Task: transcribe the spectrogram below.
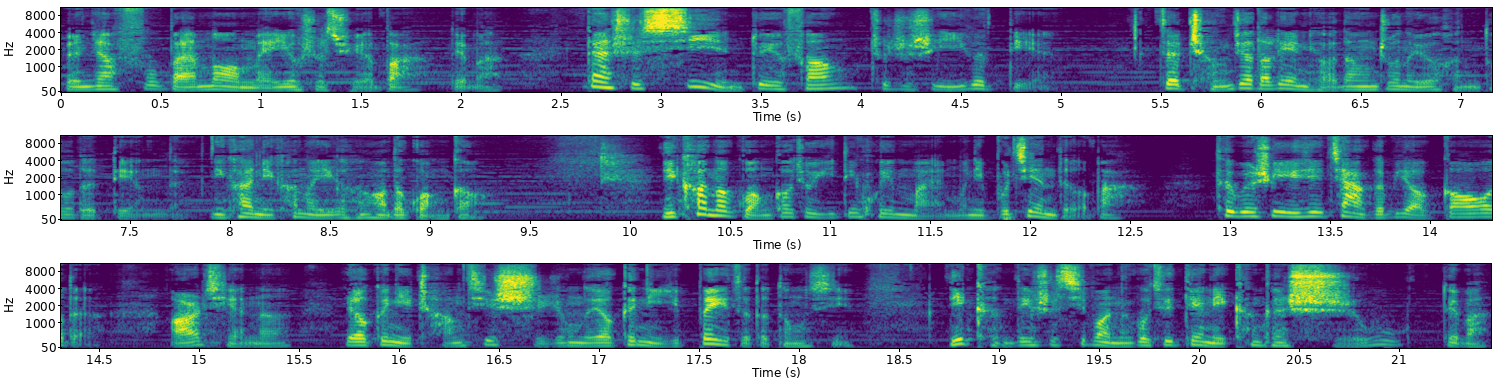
人家肤白貌美，又是学霸，对吧？但是吸引对方，这只是一个点，在成交的链条当中呢，有很多的点的。你看，你看到一个很好的广告，你看到广告就一定会买吗？你不见得吧。特别是一些价格比较高的，而且呢要跟你长期使用的，要跟你一辈子的东西，你肯定是希望能够去店里看看实物，对吧？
